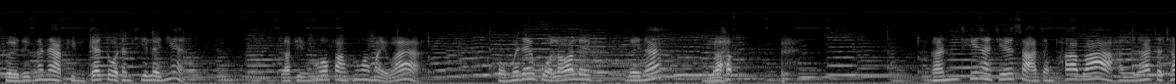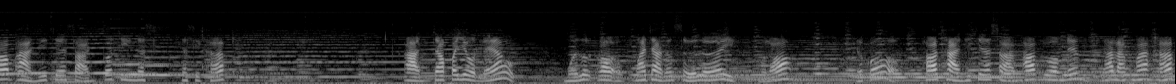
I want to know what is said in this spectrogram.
เคยถึงขนาดพิมพ์แก้ตัวทันทีเลยเนี่ยเราพิมพ์ข้อความขึ้นมาใหม่ว่า ผมไม่ได้หัวเราะเลยเลยนะหัวเราะงั้นที่นายเจสารสัมภาษณ์ว่าฮารุน่าจะชอบอ่านนิตยสารก็จริงนะนะสิครับ อ่านจะประโยชน์แล้ว เหมือนหลุดออกมาจากหนังสือเลยหัวเราะ แล้วก็ภาพถ่ายนิตยสารภาพรวมเล่มน่ารักมากครับ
